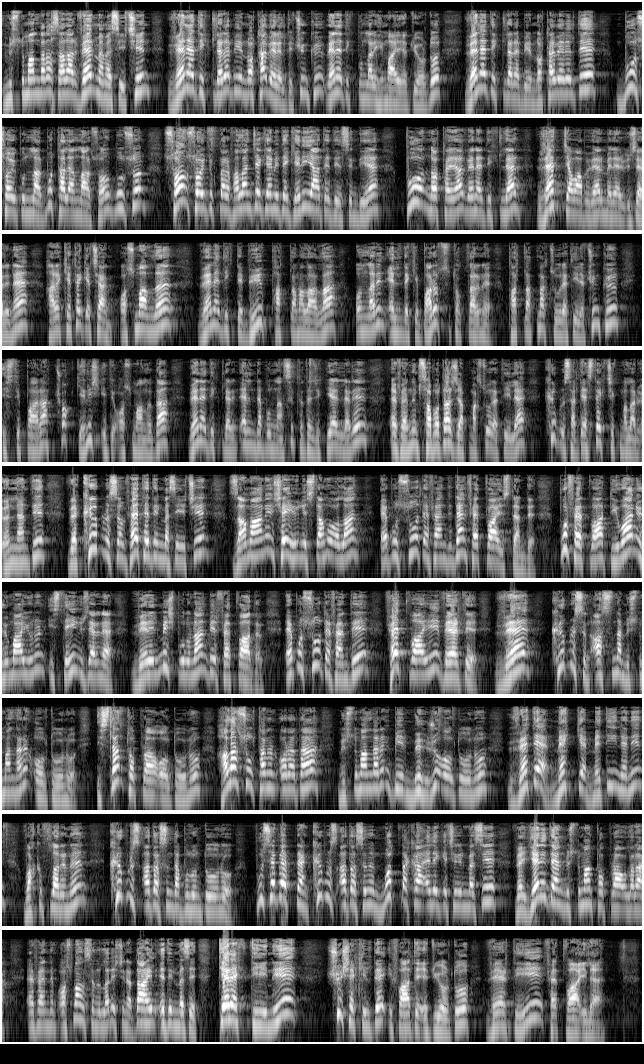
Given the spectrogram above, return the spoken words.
Müslümanlara zarar vermemesi için Venediklere bir nota verildi. Çünkü Venedik bunları himaye ediyordu. Venediklere bir nota verildi bu soygunlar, bu talanlar son bulsun, son soydukları falanca gemide geri iade edilsin diye bu notaya Venedikliler red cevabı vermeleri üzerine harekete geçen Osmanlı Venedik'te büyük patlamalarla onların elindeki barut stoklarını patlatmak suretiyle çünkü istihbarat çok geniş idi Osmanlı'da. Venediklerin elinde bulunan stratejik yerleri efendim sabotaj yapmak suretiyle Kıbrıs'a destek çıkmaları önlendi ve Kıbrıs'ın fethedilmesi için zamanın Şeyhülislam'ı olan Ebu Suud Efendi'den fetva istendi. Bu fetva Divan-ı Hümayun'un isteği üzerine verilmiş bulunan bir fetvadır. Ebu Suud Efendi fetvayı verdi ve Kıbrıs'ın aslında Müslümanların olduğunu, İslam toprağı olduğunu, Hala Sultan'ın orada Müslümanların bir mührü olduğunu ve de Mekke, Medine'nin vakıflarının Kıbrıs adasında bulunduğunu, bu sebepten Kıbrıs adasının mutlaka ele geçirilmesi ve yeniden Müslüman toprağı olarak efendim Osmanlı sınırları içine dahil edilmesi gerektiğini şu şekilde ifade ediyordu verdiği fetva ile.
